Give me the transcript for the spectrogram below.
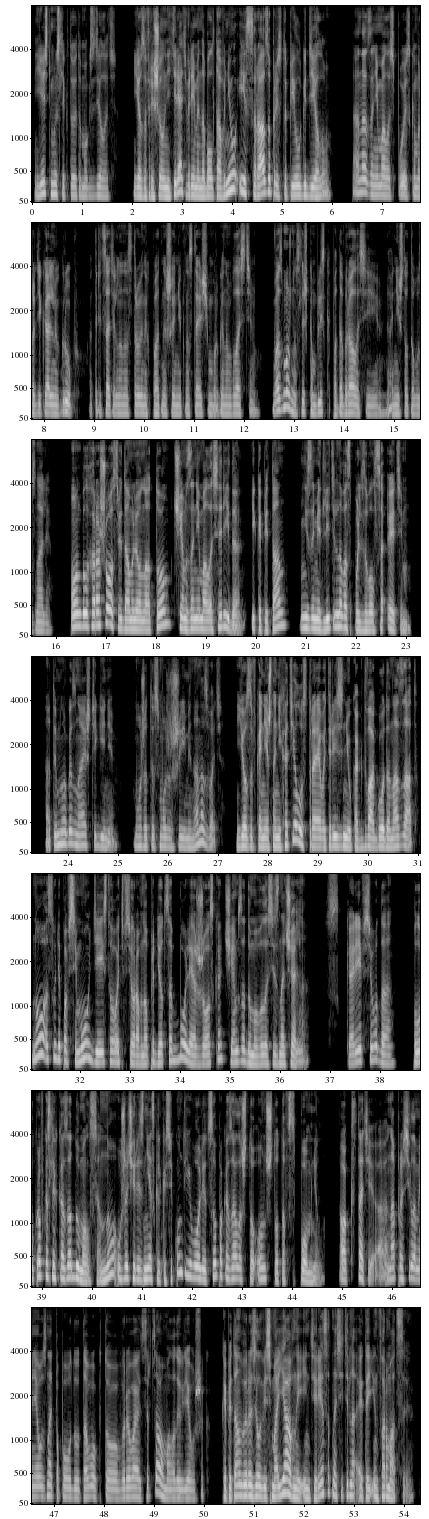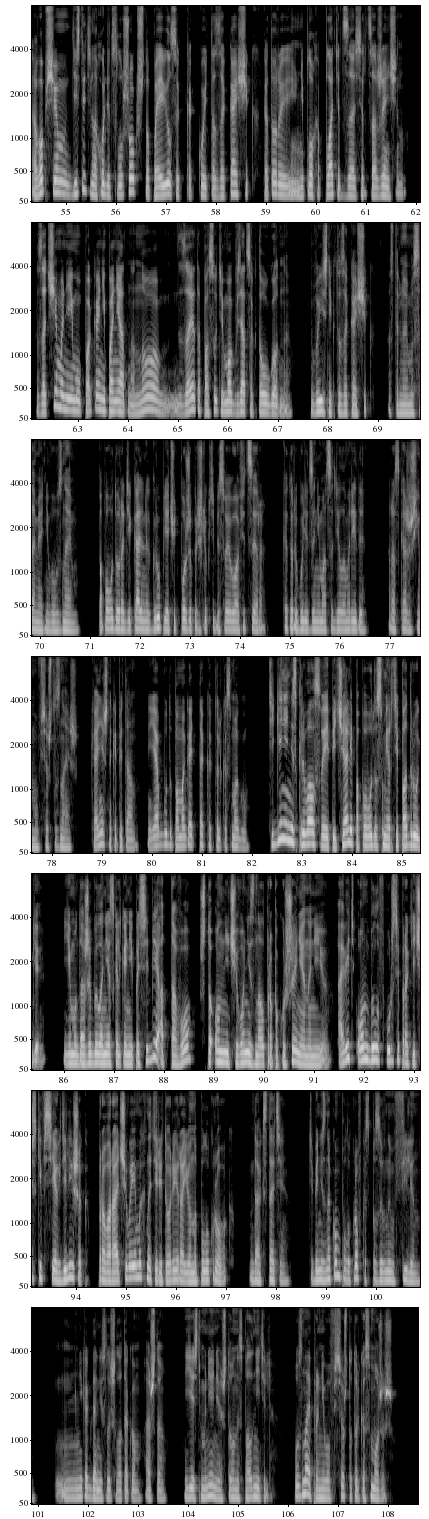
Есть мысли, кто это мог сделать. Йозеф решил не терять время на болтовню и сразу приступил к делу. Она занималась поиском радикальных групп, отрицательно настроенных по отношению к настоящим органам власти. Возможно, слишком близко подобралась, и они что-то узнали. Он был хорошо осведомлен о том, чем занималась Рида, и капитан незамедлительно воспользовался этим. «А ты много знаешь, Тигини. Может, ты сможешь и имена назвать?» Йозеф, конечно, не хотел устраивать резню, как два года назад, но, судя по всему, действовать все равно придется более жестко, чем задумывалось изначально. Скорее всего, да. Полукровка слегка задумался, но уже через несколько секунд его лицо показало, что он что-то вспомнил. О, кстати, она просила меня узнать по поводу того, кто вырывает сердца у молодых девушек. Капитан выразил весьма явный интерес относительно этой информации. В общем, действительно ходит слушок, что появился какой-то заказчик, который неплохо платит за сердца женщин. Зачем они ему, пока непонятно, но за это, по сути, мог взяться кто угодно. Выясни, кто заказчик. Остальное мы сами от него узнаем. По поводу радикальных групп я чуть позже пришлю к тебе своего офицера. который будет заниматься делом Риды. Расскажешь ему все, что знаешь. Конечно, капитан. Я буду помогать так, как только смогу. Тигини не скрывал своей печали по поводу смерти подруги. Ему даже было несколько не по себе от того, что он ничего не знал про покушение на нее. А ведь он был в курсе практически всех делишек, проворачиваемых на территории района полукровок. Да, кстати, тебе не знаком полукровка с позывным «Филин»? Никогда не слышал о таком. А что? Есть мнение, что он исполнитель. Узнай про него все, что только сможешь.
